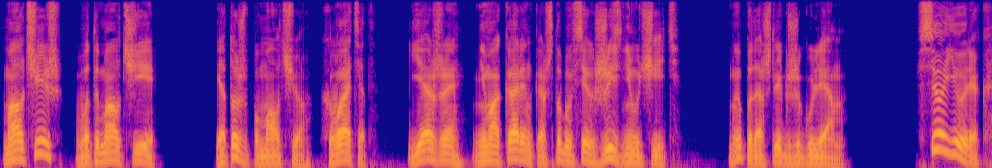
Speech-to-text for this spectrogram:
Молчишь? Вот и молчи. Я тоже помолчу. Хватит. Я же не Макаренко, чтобы всех жизни учить. Мы подошли к «Жигулям». «Все, Юрик,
